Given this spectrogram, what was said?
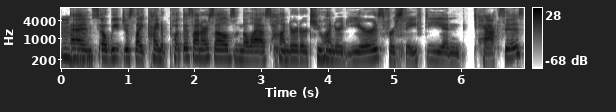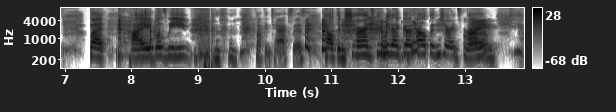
Mhm. And so we've just like kind of put this on ourselves in the last 100 or 200 years for safety and taxes. But I believe fucking taxes, health insurance, give me that good health insurance. Right. Um,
